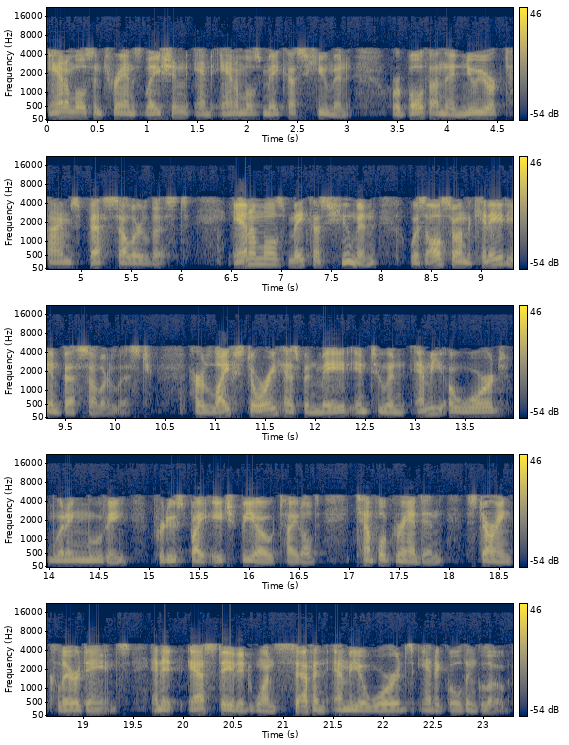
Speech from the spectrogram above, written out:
Animals in Translation and Animals Make Us Human, were both on the New York Times bestseller list. Animals Make Us Human was also on the Canadian bestseller list. Her life story has been made into an Emmy Award winning movie produced by HBO titled Temple Grandin, starring Claire Danes, and it, as stated, won seven Emmy Awards and a Golden Globe.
